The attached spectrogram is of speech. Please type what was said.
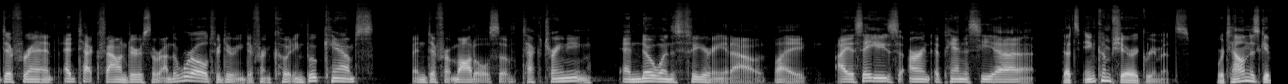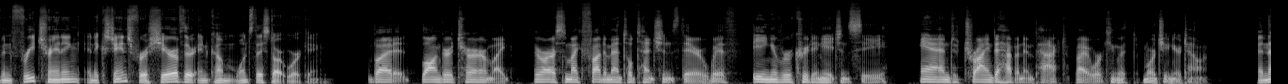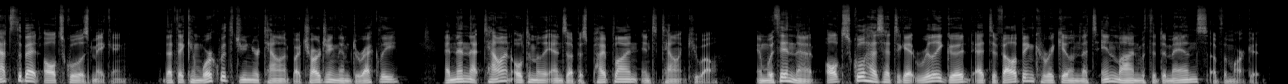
different edtech founders around the world who are doing different coding boot camps and different models of tech training, and no one's figuring it out. Like ISAs aren't a panacea. That's income share agreements, where talent is given free training in exchange for a share of their income once they start working. But longer term, like there are some like fundamental tensions there with being a recruiting agency and trying to have an impact by working with more junior talent. And that's the bet AltSchool is making that they can work with junior talent by charging them directly, and then that talent ultimately ends up as pipeline into TalentQL. And within that, AltSchool has had to get really good at developing curriculum that's in line with the demands of the market.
